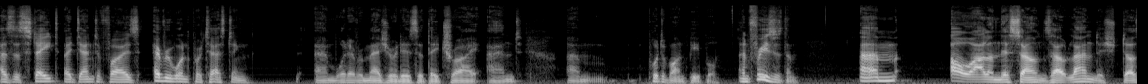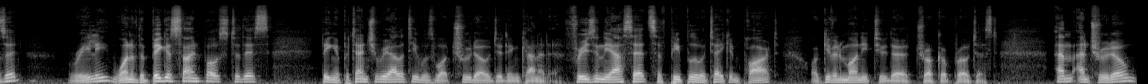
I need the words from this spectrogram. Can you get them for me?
As the state identifies everyone protesting, um, whatever measure it is that they try and um, put upon people, and freezes them. Um, oh, Alan, this sounds outlandish, does it? Really? One of the biggest signposts to this being a potential reality was what Trudeau did in Canada, freezing the assets of people who had taken part or given money to the trucker protest. Um, and Trudeau,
